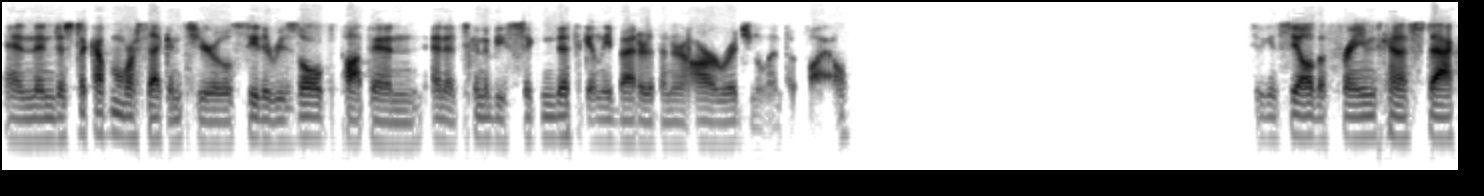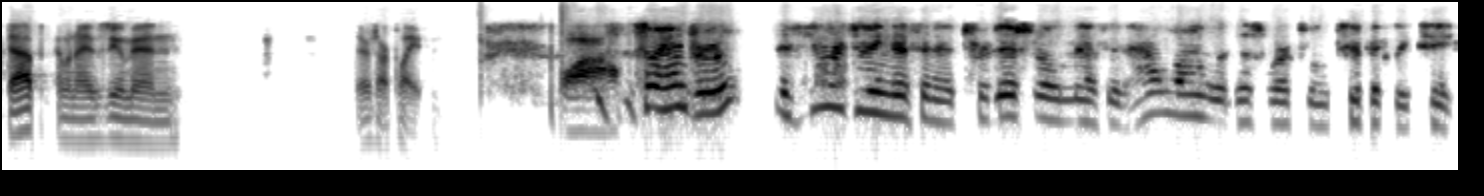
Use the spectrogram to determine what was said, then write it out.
And then just a couple more seconds here, we'll see the results pop in, and it's going to be significantly better than our original input file. So you can see all the frames kind of stacked up, and when I zoom in, there's our plate. Wow. So Andrew, if you were doing this in a traditional method, how long would this workflow typically take?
